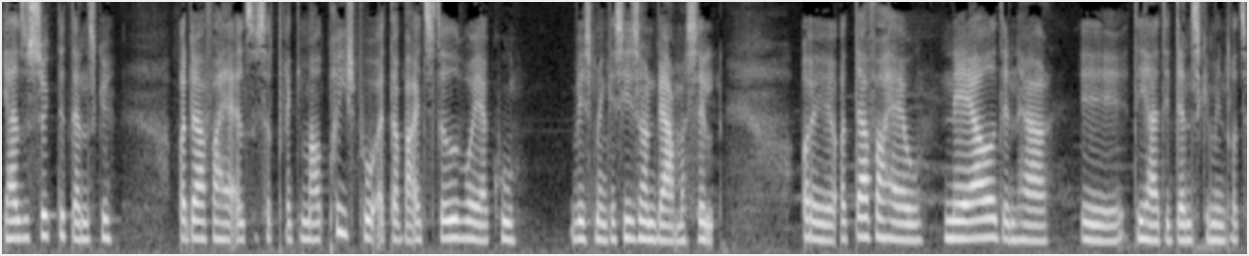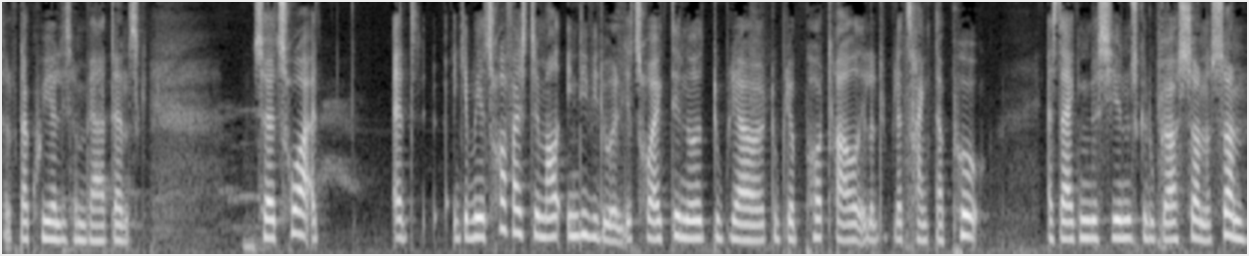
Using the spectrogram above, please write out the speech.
jeg har altid søgt det danske. Og derfor har jeg altid sat rigtig meget pris på, at der var et sted, hvor jeg kunne, hvis man kan sige sådan, være mig selv. Og, øh, og derfor har jeg jo næret den her, øh, det her det danske mindretal, for der kunne jeg ligesom være dansk. Så jeg tror, at, at jamen, jeg tror faktisk, det er meget individuelt. Jeg tror ikke, det er noget, du bliver, du bliver pådraget, eller det bliver trængt dig på. Altså, der er ikke nogen, der siger, nu skal du gøre sådan og sådan.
